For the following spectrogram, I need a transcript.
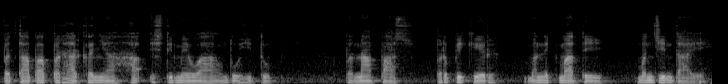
betapa berharganya hak istimewa untuk hidup, bernapas, berpikir, menikmati, mencintai.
